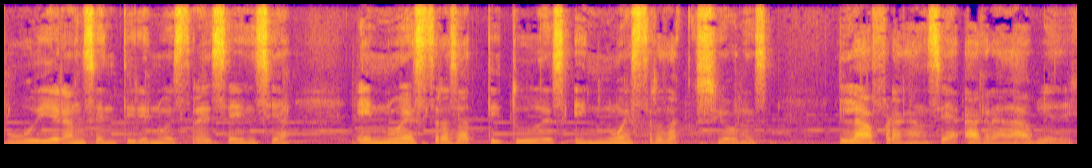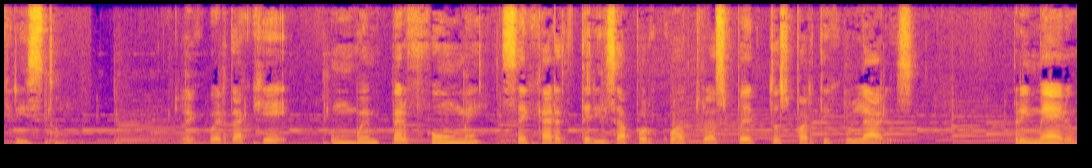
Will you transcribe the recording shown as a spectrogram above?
pudieran sentir en nuestra esencia, en nuestras actitudes, en nuestras acciones, la fragancia agradable de Cristo. Recuerda que un buen perfume se caracteriza por cuatro aspectos particulares. Primero,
